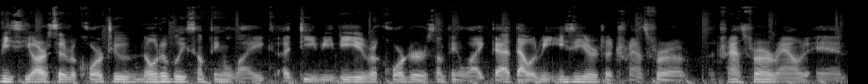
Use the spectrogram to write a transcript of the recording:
VCRs to record to, notably something like a DVD recorder or something like that. That would be easier to transfer transfer around and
